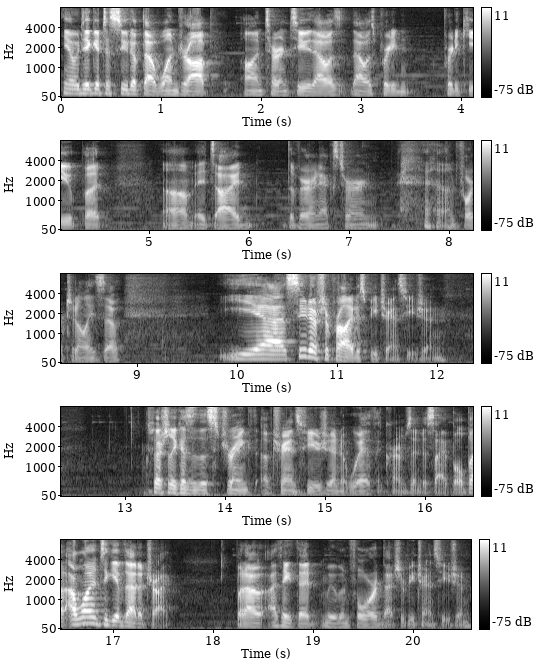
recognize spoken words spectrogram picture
You know, we did get to suit up that one drop on turn two. That was that was pretty pretty cute, but um, it died the very next turn, unfortunately. So Yeah, pseudo should probably just be transfusion. Especially because of the strength of transfusion with Crimson Disciple. But I wanted to give that a try. But I, I think that moving forward, that should be transfusion.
